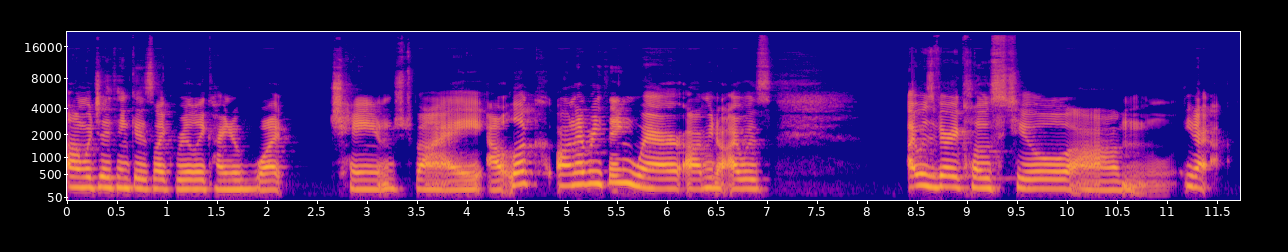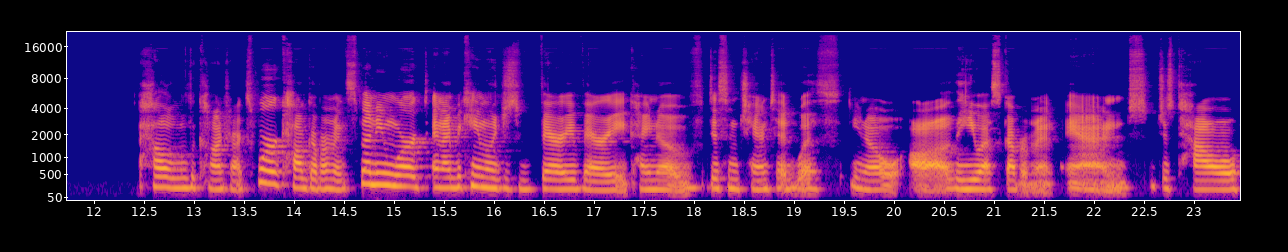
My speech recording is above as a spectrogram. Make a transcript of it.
um, which I think is like really kind of what changed my outlook on everything. Where um, you know, I was I was very close to, um, you know, how the contracts work, how government spending worked, and I became like just very, very kind of disenchanted with, you know, uh, the U.S. government and just how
